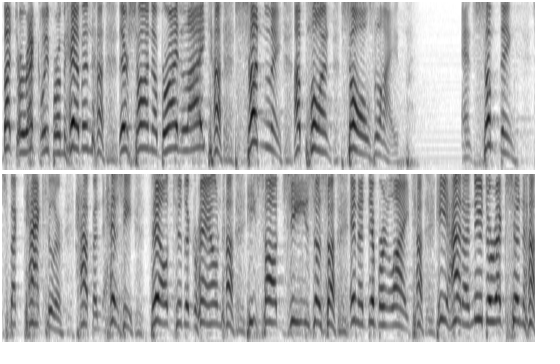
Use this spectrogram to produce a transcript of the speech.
but directly from heaven, uh, there shone a bright light uh, suddenly upon Saul's life. And something spectacular happened as he fell to the ground. Uh, he saw Jesus uh, in a different light. Uh, he had a new direction, uh,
